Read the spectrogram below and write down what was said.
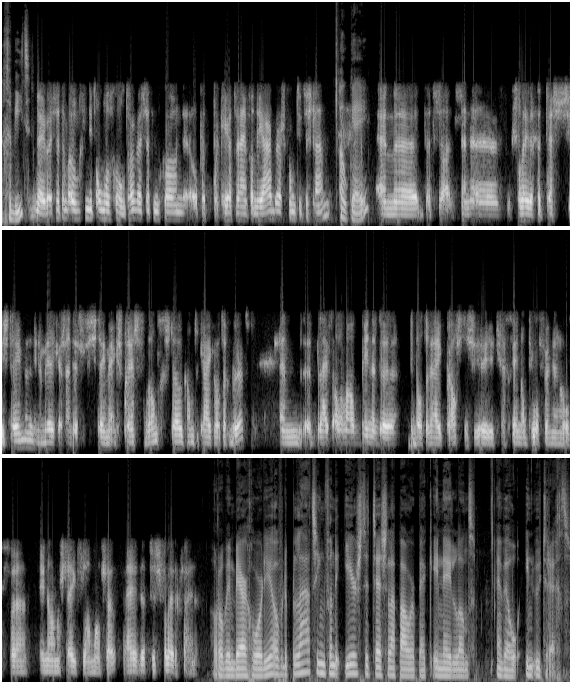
gebied? Nee, wij zetten hem overigens niet onder de grond hoor. Wij zetten hem gewoon op het parkeerterrein van de jaarbeurs komt hij te staan. Oké. En dat zijn volledige testsystemen. In Amerika zijn deze systemen expres verbrand gestoken om te kijken wat er gebeurt. En het blijft allemaal binnen de, de batterijkast. Dus je, krijgt geen ontploffingen of uh, enorme steekvlammen of zo. Dat is volledig veilig. Robin Berg hoorde je over de plaatsing van de eerste Tesla Powerpack in Nederland. En wel in Utrecht.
